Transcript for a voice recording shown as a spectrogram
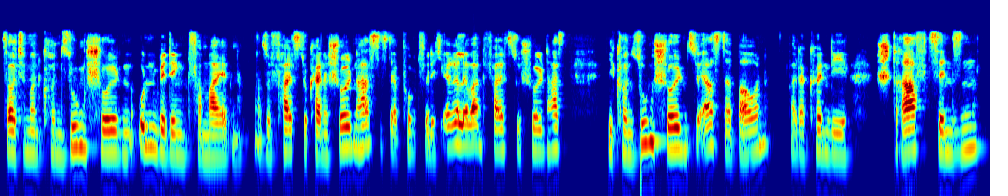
sollte man Konsumschulden unbedingt vermeiden. Also falls du keine Schulden hast, ist der Punkt für dich irrelevant. Falls du Schulden hast, die Konsumschulden zuerst erbauen, weil da können die Strafzinsen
